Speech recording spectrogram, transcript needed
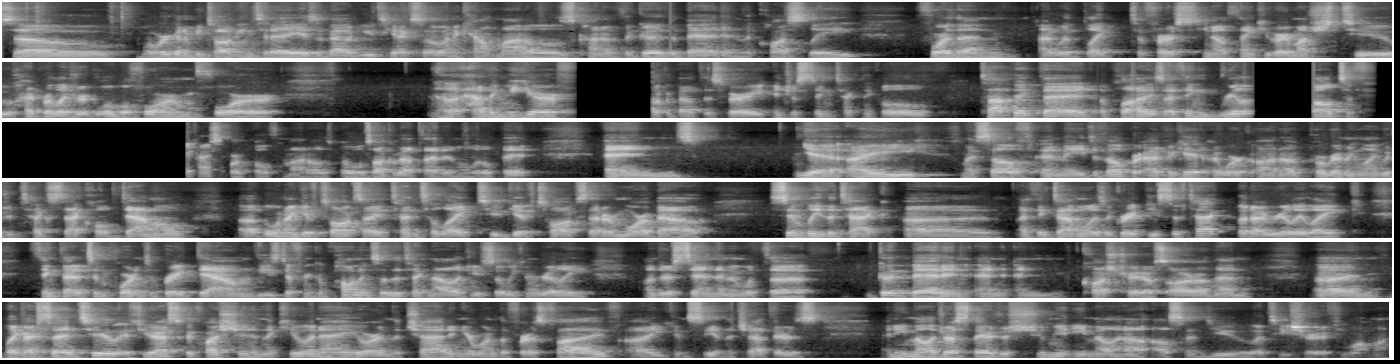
So what we're going to be talking today is about UTXO and account models, kind of the good, the bad, and the costly for them. I would like to first, you know, thank you very much to Hyperledger Global Forum for uh, having me here. Talk about this very interesting technical topic that applies, I think, really well to support both models, but we'll talk about that in a little bit. And yeah, I myself am a developer advocate. I work on a programming language and tech stack called DAML. Uh, but when I give talks, I tend to like to give talks that are more about simply the tech. Uh, I think DAML is a great piece of tech, but I really like think that it's important to break down these different components of the technology so we can really understand them and what the good, bad, and and, and cost trade-offs are on them. And like I said too, if you ask a question in the Q and A or in the chat, and you're one of the first five, uh, you can see in the chat there's an email address there. Just shoot me an email, and I'll, I'll send you a T-shirt if you want one.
